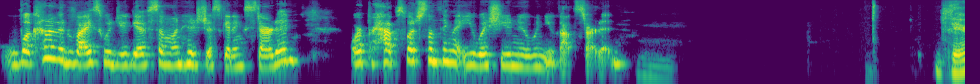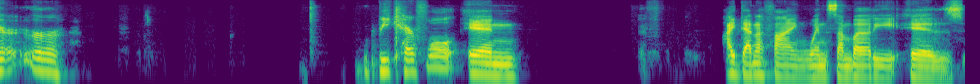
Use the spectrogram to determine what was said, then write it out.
what kind of advice would you give someone who's just getting started? Or perhaps what's something that you wish you knew when you got started? There are, be careful in identifying when somebody is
